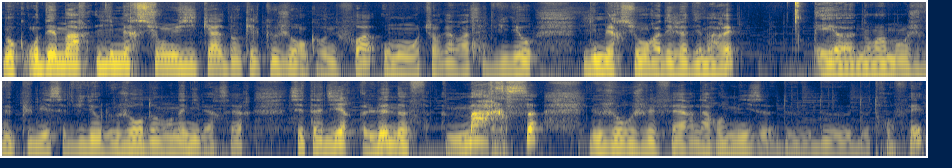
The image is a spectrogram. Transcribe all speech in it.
Donc, on démarre l'immersion musicale dans quelques jours. Encore une fois, au moment où tu regarderas cette vidéo, l'immersion aura déjà démarré. Et euh, normalement, je vais publier cette vidéo le jour de mon anniversaire, c'est-à-dire le 9 mars, le jour où je vais faire la remise de, de trophées.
